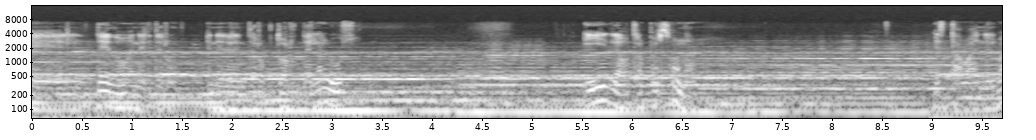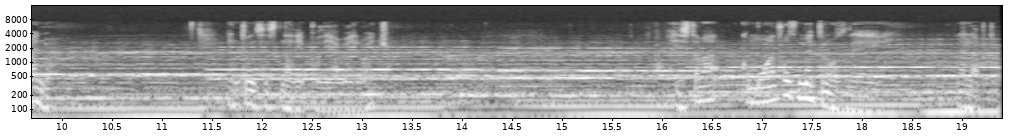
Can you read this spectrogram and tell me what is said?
el dedo en el interruptor de la luz y la otra persona estaba en el baño. Entonces nadie podía haberlo hecho. Estaba como a dos metros de la laptop.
